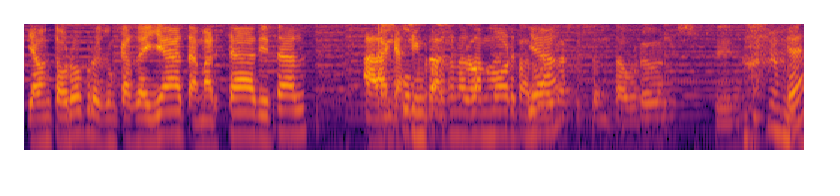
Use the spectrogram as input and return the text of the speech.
hi ha un tauró, però és un cas aïllat, ha marxat i tal. Ara que cinc persones han mort ja... si són taurons, sí. Què?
